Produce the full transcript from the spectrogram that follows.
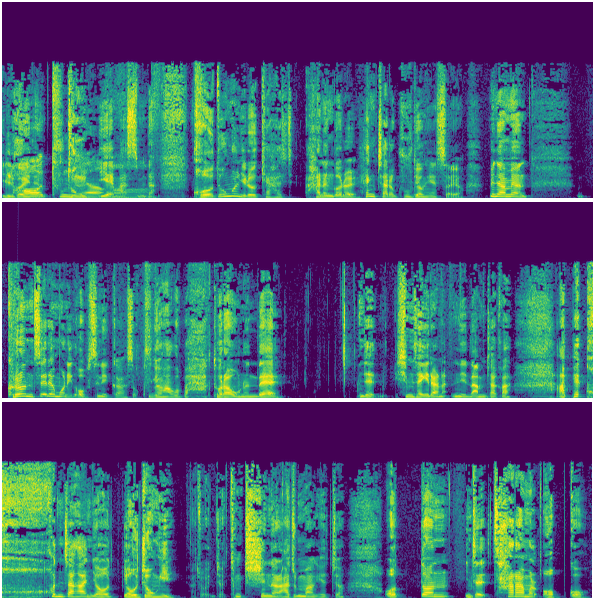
읽어야 돼요. 둥. 예, 어. 맞습니다. 거둥을 이렇게 하- 하는 거를 행차를 구경했어요. 왜냐하면 그런 세레모니가 없으니까 그래서 구경하고 막 돌아오는데 이제 심생이라는 이 남자가 앞에 건장한 여, 여종이 아주 이제 덩치 있는 아줌마겠죠. 어떤 이제 사람을 업고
